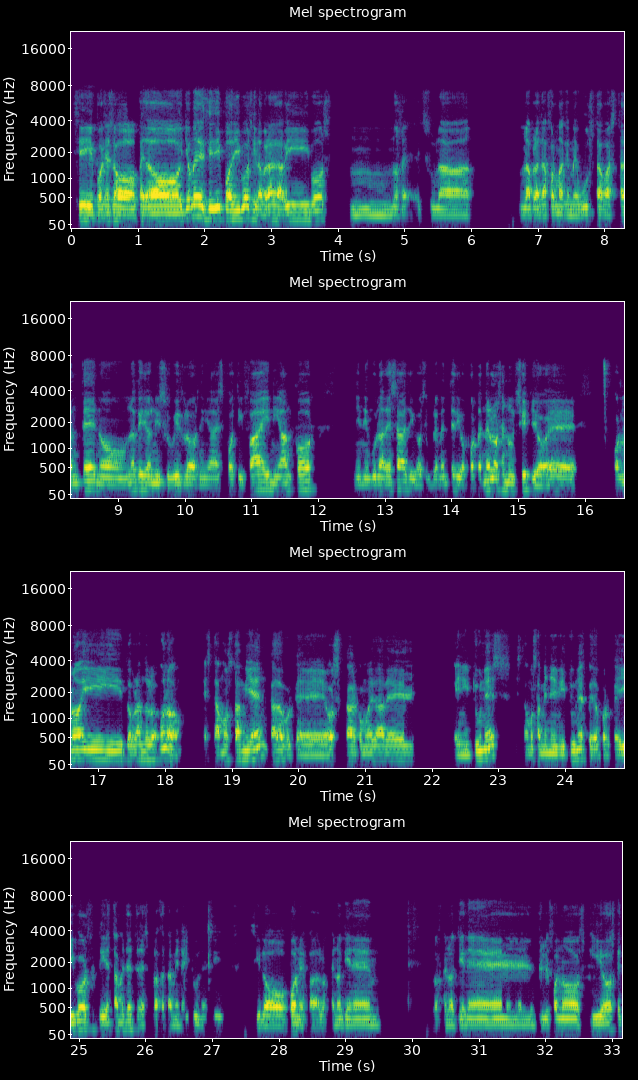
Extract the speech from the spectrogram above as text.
Sí. pues eso, pero yo me decidí por Ivos y la verdad, David Ivos, mm, no sé, es una, una plataforma que me gusta bastante, no, no he querido ni subirlos ni a Spotify, ni Anchor, ni ninguna de esas, digo, simplemente digo, por tenerlos en un sitio, eh, por no ir doblándolo, bueno, estamos también, claro, porque Oscar, como era de en iTunes, estamos también en iTunes, pero porque Ivos directamente te desplaza también a iTunes. Y si lo pones para los que no tienen los que no tienen teléfonos iOS que,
